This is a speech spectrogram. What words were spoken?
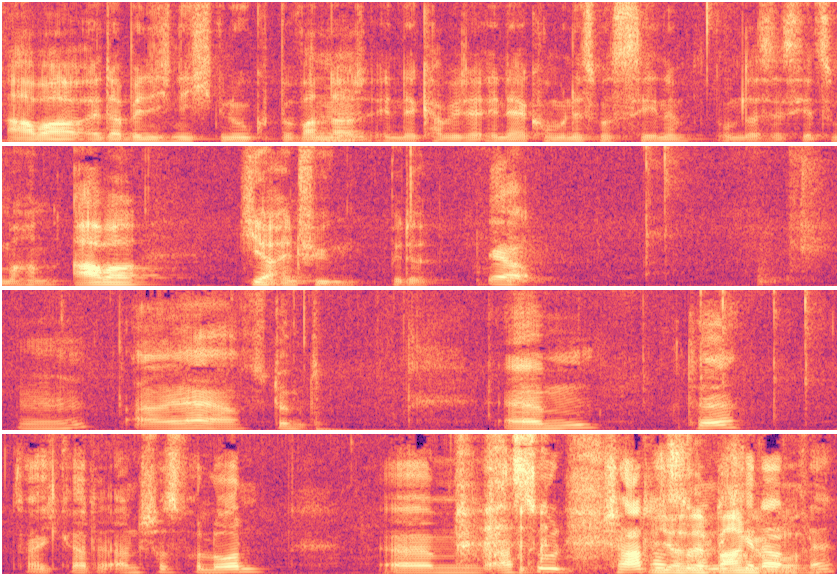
Aber äh, da bin ich nicht genug bewandert mhm. in der, Kapital in der Kommunismus-Szene, um das jetzt hier zu machen. Aber hier einfügen, bitte. Ja. Mhm. Ah, ja, ja, stimmt. Ähm, warte. Jetzt habe ich gerade den Anschluss verloren. Ähm, hast du Chart hast du noch nicht genannt, ne?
